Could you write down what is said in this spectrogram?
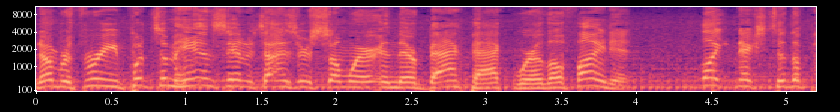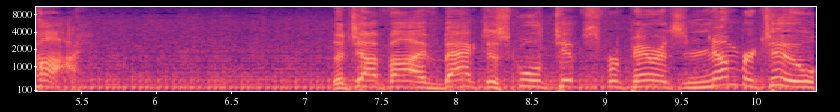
Number three, put some hand sanitizer somewhere in their backpack where they'll find it, like next to the pot. The top five back to school tips for parents. Number two,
